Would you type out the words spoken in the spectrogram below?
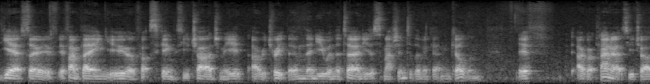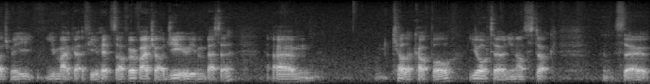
yeah, so if, if I'm playing you, I've got skinks, you charge me, I retreat them, then you win the turn, you just smash into them again and kill them. If I've got clan rats, you charge me, you might get a few hits off, or if I charge you, even better. Um, kill a couple, your turn, you're not stuck. So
